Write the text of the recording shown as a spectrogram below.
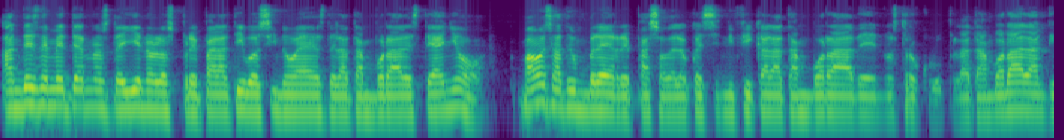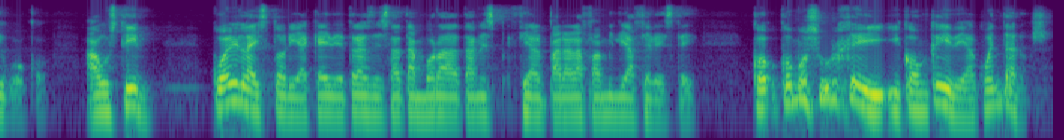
Antes de meternos de lleno en los preparativos y novedades de la temporada de este año, vamos a hacer un breve repaso de lo que significa la temporada de nuestro club, la temporada del Antiguoco. Agustín, ¿cuál es la historia que hay detrás de esta temporada tan especial para la familia celeste? ¿Cómo surge y, con qué idea? Cuéntanos.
